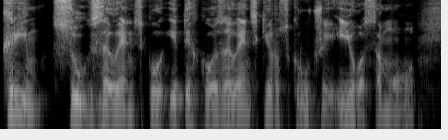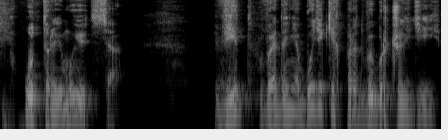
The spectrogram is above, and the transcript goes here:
крім сух Зеленського і тих, кого Зеленський розкручує, і його самого, утримуються від ведення будь-яких передвиборчих дій,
